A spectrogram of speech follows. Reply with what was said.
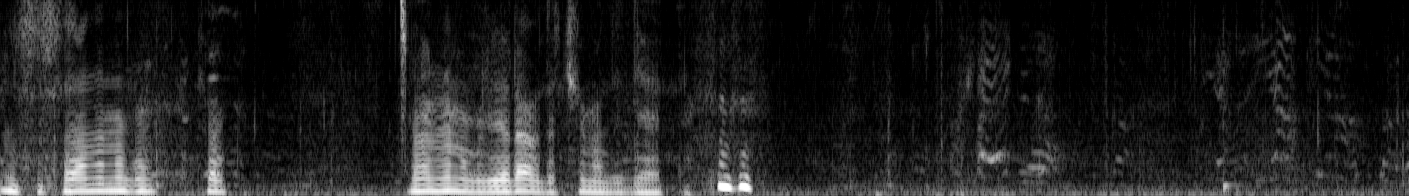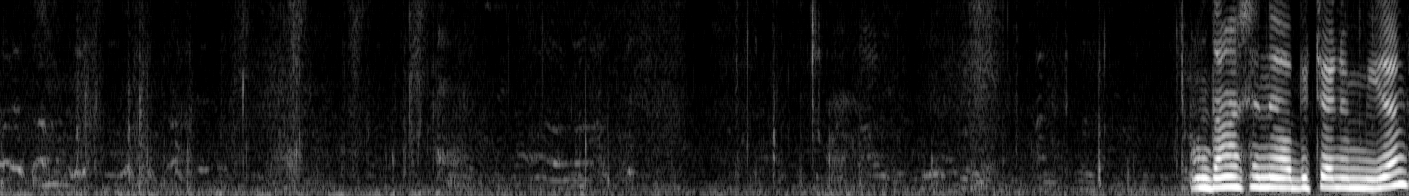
Да се сянаме ли? Чакай. Ja ne mogu vjerovati da će imati dijete. Danas je neobičajno miran.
